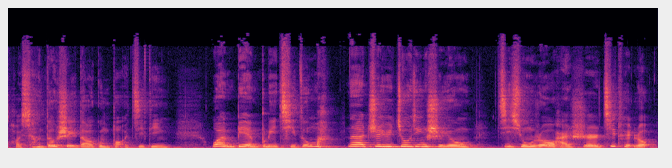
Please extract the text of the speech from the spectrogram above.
好像都是一道宫保鸡丁，万变不离其宗嘛。那至于究竟是用鸡胸肉还是鸡腿肉？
